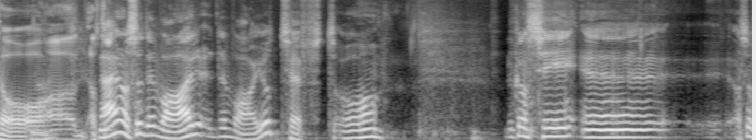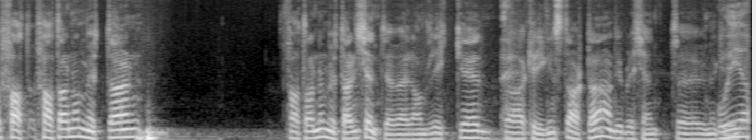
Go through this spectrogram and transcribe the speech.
Så altså, Nei, altså, det var, det var jo tøft. Og du kan si eh, Altså, fatter'n og mutter'n Fatter'n og mutter'n kjente hverandre ikke da krigen starta. De ble kjent uh, under krigen oh, ja.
